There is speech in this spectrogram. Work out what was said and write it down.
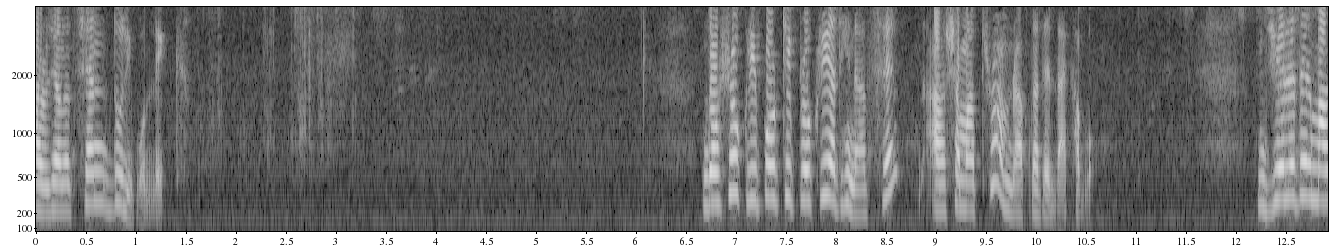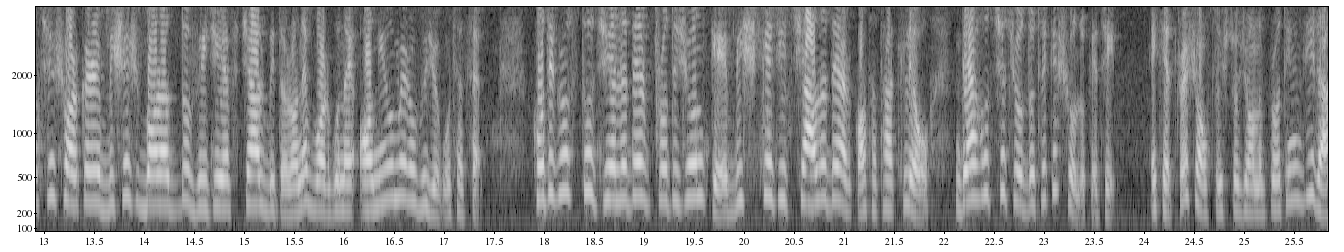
আরও জানাচ্ছেন দুলি মল্লিক। দর্শক, রিপোর্টটি প্রক্রিয়াধীন আছে আসা মাত্র আমরা আপনাদের দেখাবো। জেলেদের মাঝে সরকারের বিশেষ বরাদ্দ ভিজিএফ চাল বিতরণে বরগুনায় অনিয়মের অভিযোগ উঠেছে। ক্ষতিগ্রস্ত জেলেদের প্রতিজনকে বিশ কেজি চাল দেওয়ার কথা থাকলেও দেয়া হচ্ছে চোদ্দ থেকে ষোলো কেজি। এক্ষেত্রে সংশ্লিষ্ট জনপ্রতিনিধিরা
